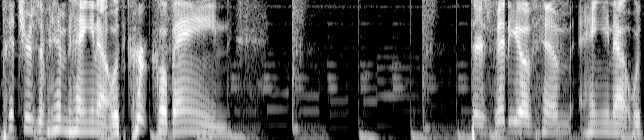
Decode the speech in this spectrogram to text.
pictures of him hanging out with Kurt Cobain. There's video of him hanging out with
